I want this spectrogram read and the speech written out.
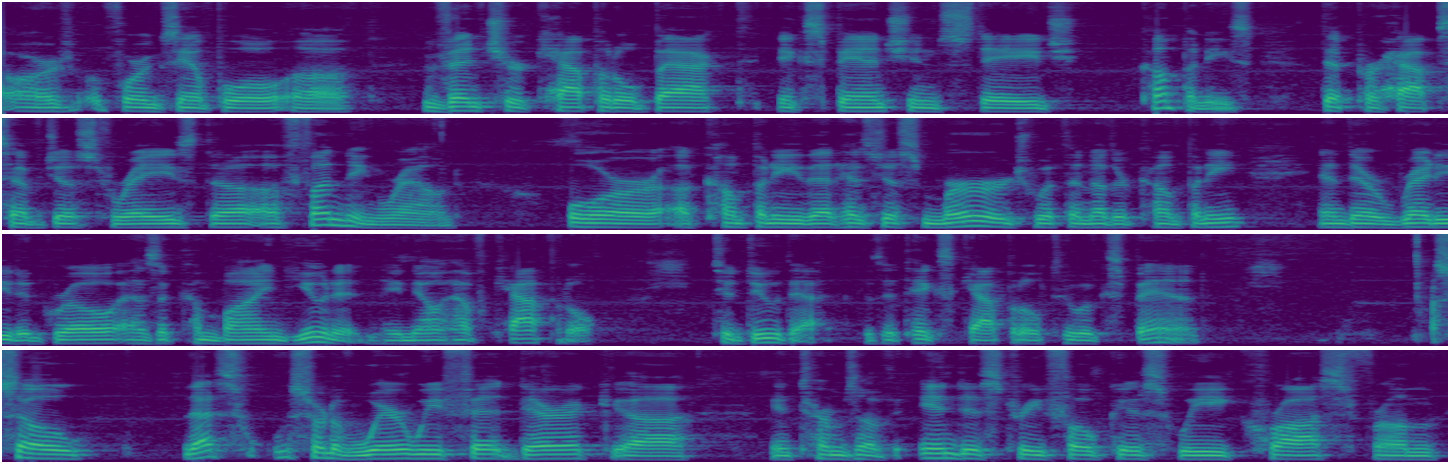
are, for example, uh, venture capital backed expansion stage companies that perhaps have just raised a, a funding round or a company that has just merged with another company and they're ready to grow as a combined unit. They now have capital to do that because it takes capital to expand. So that's sort of where we fit, Derek. Uh, in terms of industry focus, we cross from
